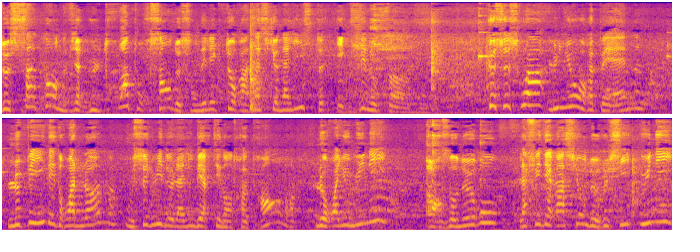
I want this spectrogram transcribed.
de 50,3% de son électorat nationaliste et xénophobe. Que ce soit l'Union Européenne, le pays des droits de l'homme ou celui de la liberté d'entreprendre, le Royaume-Uni, hors zone euro, la Fédération de Russie unie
